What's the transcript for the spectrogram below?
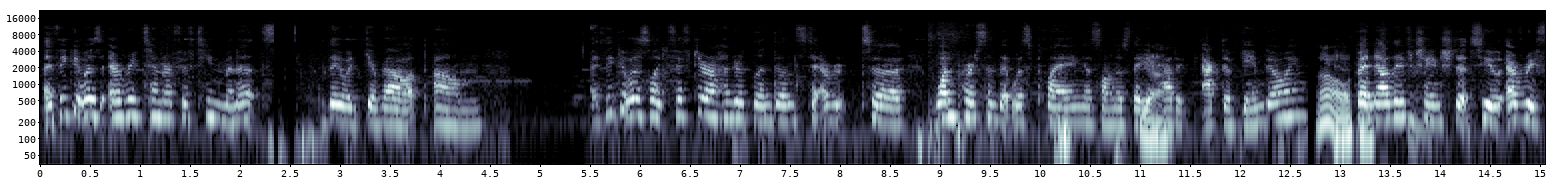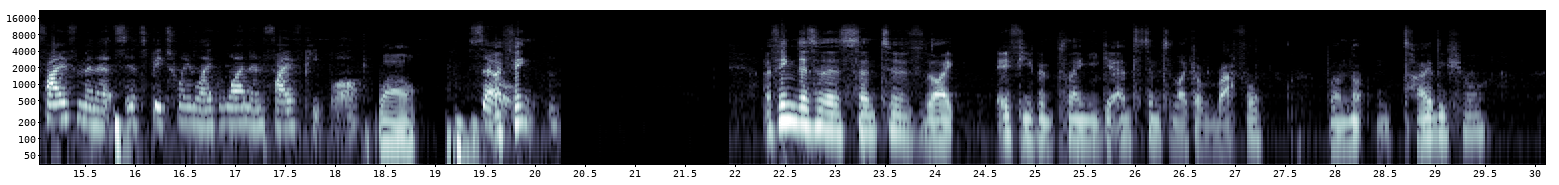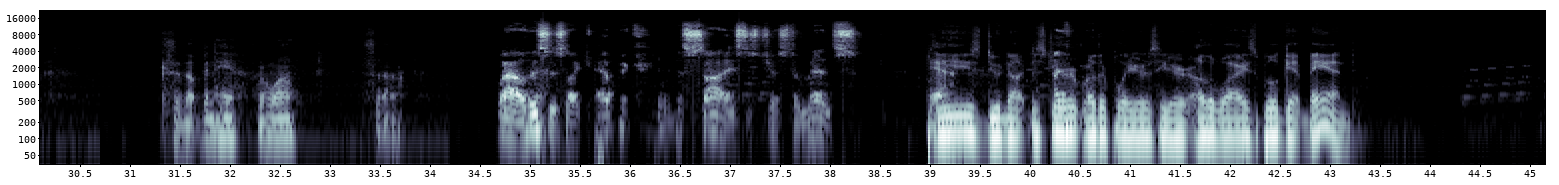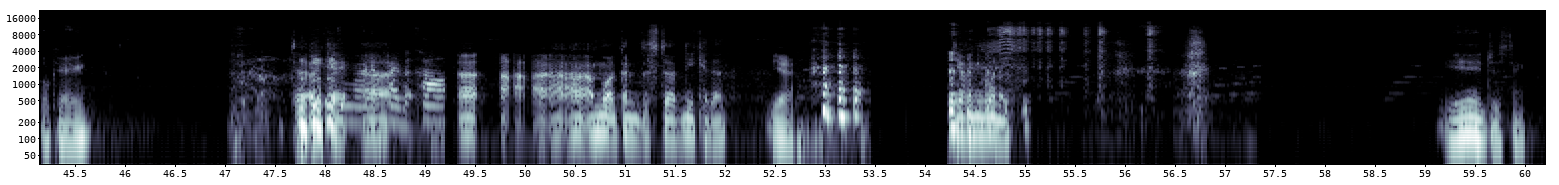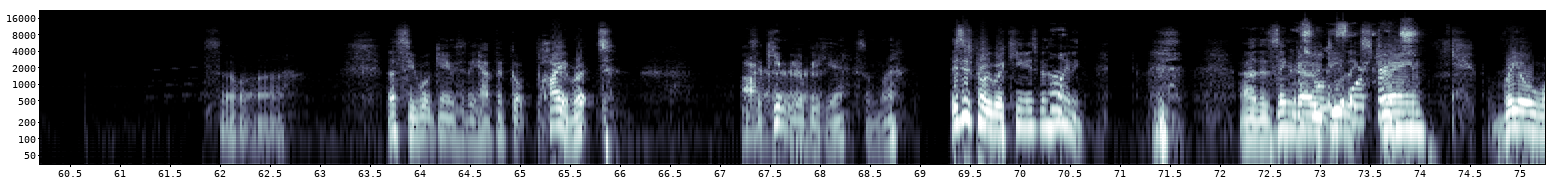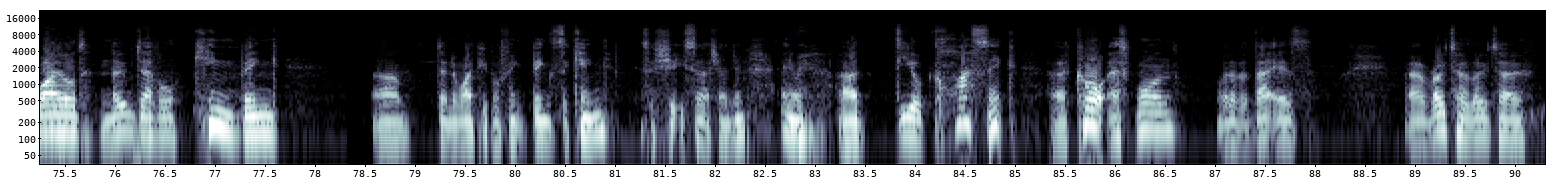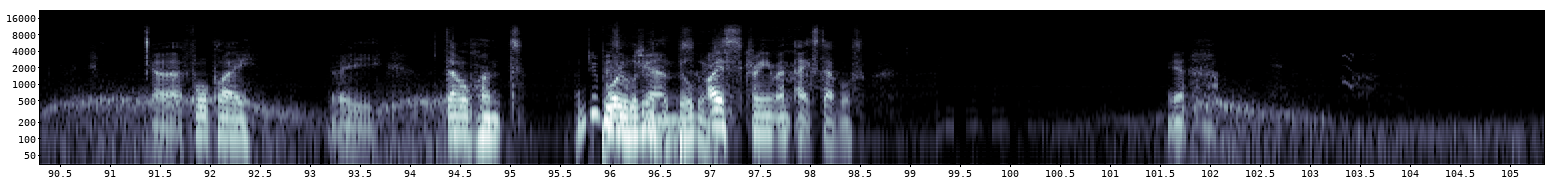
I think it was every ten or fifteen minutes, they would give out. Um, I think it was like fifty or hundred lindens to every to one person that was playing, as long as they Yeah. had an active game going. Oh, okay. But now they've changed it to every five minutes. It's between like one and five people. wow. So I think I think there's an incentive like if you've been playing, you get entered into like a raffle, but I'm not entirely sure because I've not been here for a while. So Wow, this is like epic. The size is just immense. yeah, Please do not disturb other players here, otherwise we'll get banned. Okay. so, okay. we're in a Uh, private call. uh, I, I, I, I'm not going to disturb Nika then. Yeah. Do you have any money? yeah, Interesting. So uh, let's see what games do they have. They've got Pirate. So Kimi will be here somewhere. This is probably where Kimi's been hiding. uh, the Zingo, Deal four Extreme, Real Wild, No Devil, King Bing. Um, don't know why people think Bing's the king. It's a shitty search engine. Anyway, uh, Deal Classic, uh, Court S1, whatever that is. Uh, Roto Loto, uh, Foreplay, a Devil Hunt, I'm too busy Royal looking at the Gems, building. Ice Cream, and X Devils. Yeah.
